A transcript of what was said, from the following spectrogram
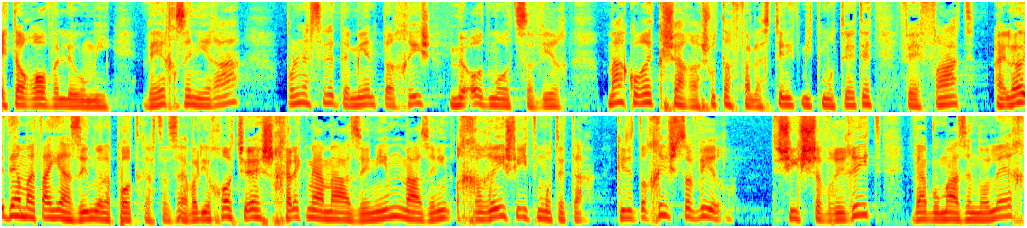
את הרוב הלאומי. ואיך זה נראה? בואו ננסה לדמיין תרחיש מאוד מאוד סביר. מה קורה כשהרשות הפלסטינית מתמוטטת? ואפרת, אני לא יודע מתי יאזינו לפודקאסט הזה, אבל יכול להיות שיש חלק מהמאזינים, מאזינים אחרי שהיא התמוטטה. כי זה תרחיש סביר. שהיא שברירית, ואבו מאזן הולך,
